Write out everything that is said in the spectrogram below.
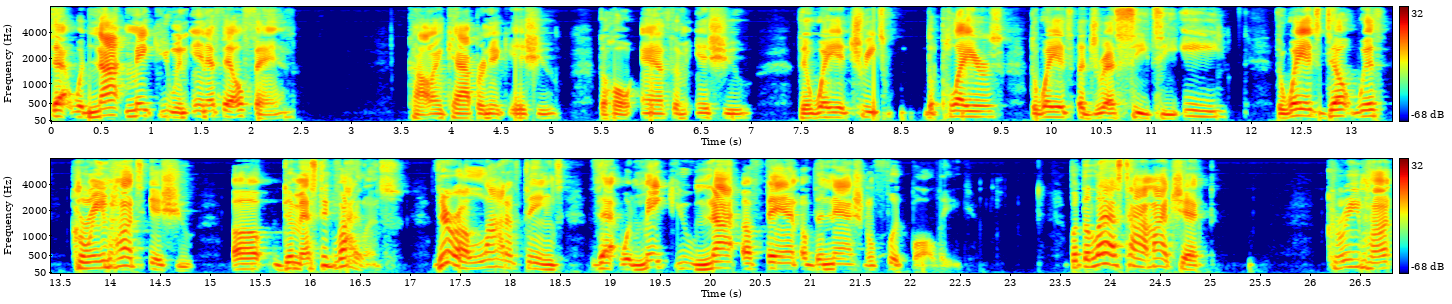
that would not make you an NFL fan. Colin Kaepernick issue, the whole anthem issue, the way it treats the players, the way it's addressed CTE, the way it's dealt with Kareem Hunt's issue of domestic violence. There are a lot of things that would make you not a fan of the National Football League. But the last time I checked, Kareem Hunt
